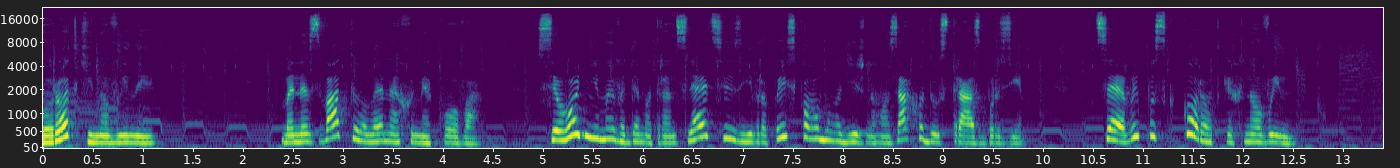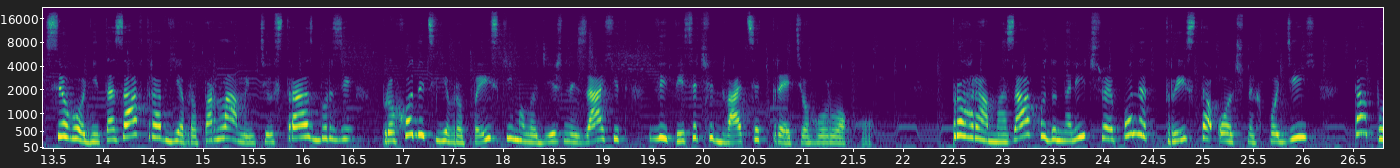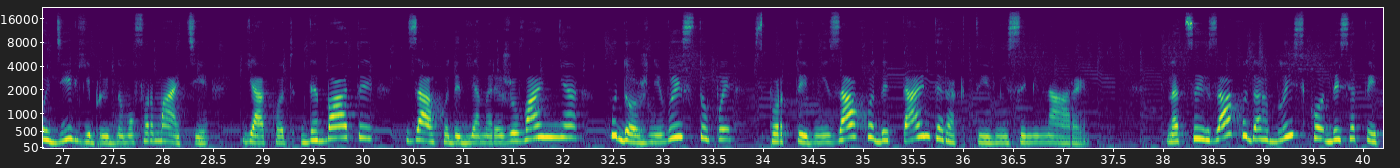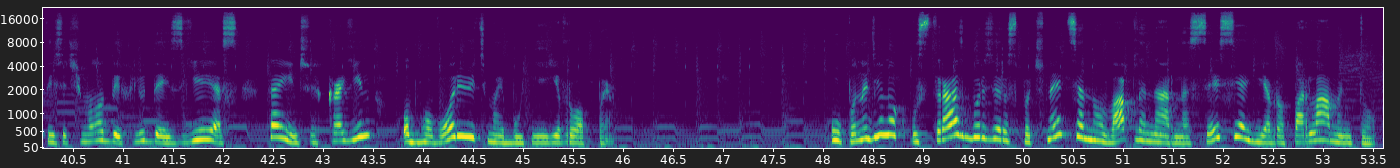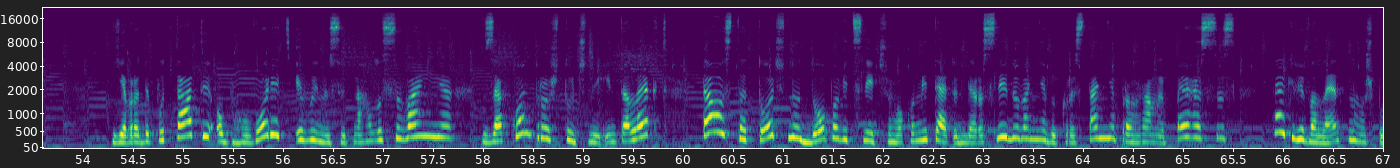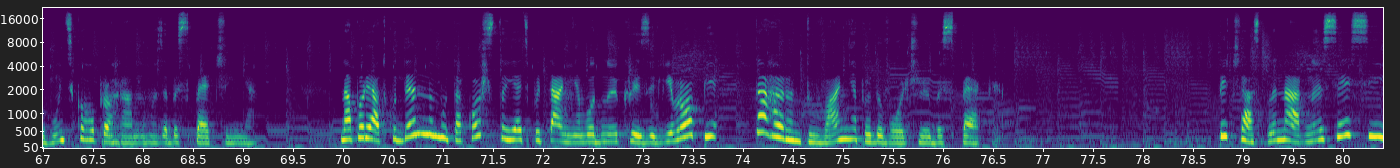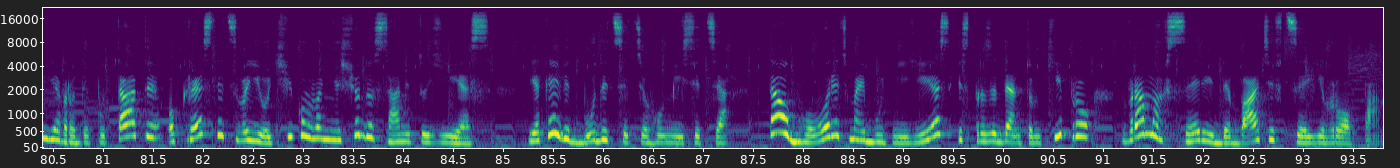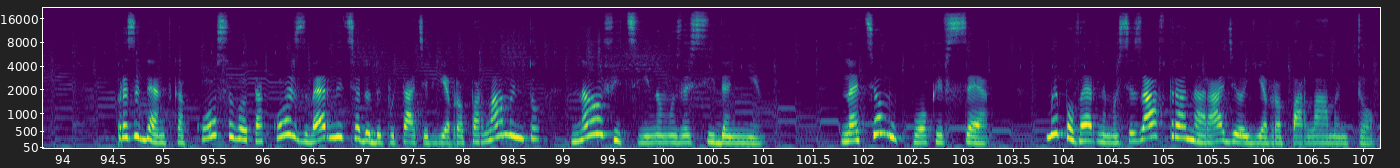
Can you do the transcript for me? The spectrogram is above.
Короткі новини. Мене звати Олена Хомякова. Сьогодні ми ведемо трансляцію з Європейського молодіжного заходу у Страсбурзі. Це випуск коротких новин. Сьогодні та завтра в Європарламенті у Страсбурзі проходить Європейський молодіжний захід 2023 року. Програма заходу налічує понад 300 очних подій та подій в гібридному форматі, як от дебати, заходи для мережування, художні виступи, спортивні заходи та інтерактивні семінари. На цих заходах близько 10 тисяч молодих людей з ЄС та інших країн обговорюють майбутнє Європи. У понеділок у Страсбурзі розпочнеться нова пленарна сесія Європарламенту. Євродепутати обговорять і винесуть на голосування закон про штучний інтелект та остаточну доповідь слідчого комітету для розслідування використання програми Pegasus та еквівалентного шпигунського програмного забезпечення. На порядку денному також стоять питання водної кризи в Європі та гарантування продовольчої безпеки. Під час пленарної сесії євродепутати окреслять свої очікування щодо саміту ЄС, який відбудеться цього місяця, та обговорять майбутнє ЄС із президентом Кіпру в рамках серії дебатів Це Європа. Президентка Косово також звернеться до депутатів Європарламенту на офіційному засіданні. На цьому поки все. Ми повернемося завтра на радіо Європарламенту.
